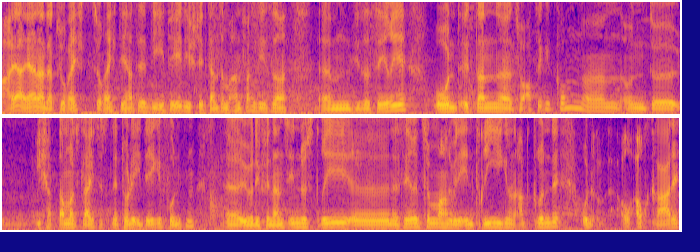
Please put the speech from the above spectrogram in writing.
Ah ja, ja, na, da, zu Recht, zu Recht. Die hatte die Idee, die steht ganz am Anfang dieser, ähm, dieser Serie und ist dann äh, zur Arte gekommen ähm, und ich habe damals gleich das eine tolle Idee gefunden, äh, über die Finanzindustrie äh, eine Serie zu machen, über die Intrigen und Abgründe und auch, auch gerade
